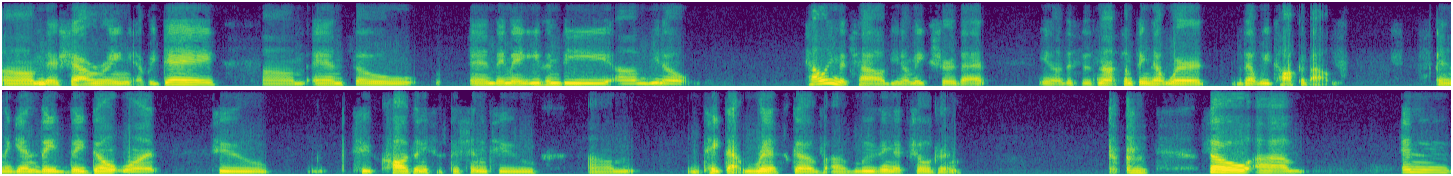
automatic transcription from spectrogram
um, they're showering every day, um, and so, and they may even be, um, you know, telling the child, you know, make sure that, you know, this is not something that we're, that we talk about and again, they, they don't want to to cause any suspicion to um, take that risk of, of losing their children. so, um, and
